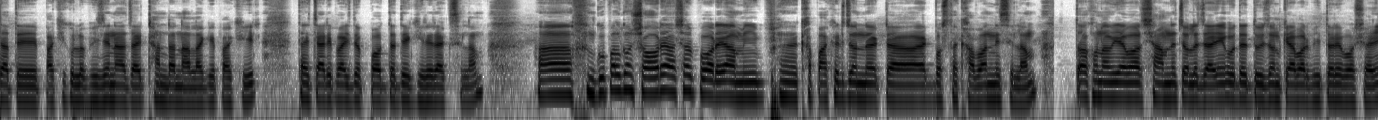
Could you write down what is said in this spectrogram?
যাতে পাখিগুলো ভিজে না যায়, ঠান্ডা না লাগে পাখির। তাই চারিপাশ দিয়ে পর্দা দিয়ে ঘিরে রাখছিলাম। গোপালগঞ্জ শহরে আসার পরে আমি পাখির জন্য একটা এক বস্তা খাবার নিয়েছিলাম তখন আমি আবার সামনে চলে যাই, ওদের দুইজনকে আবার ভিতরে বসাই।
